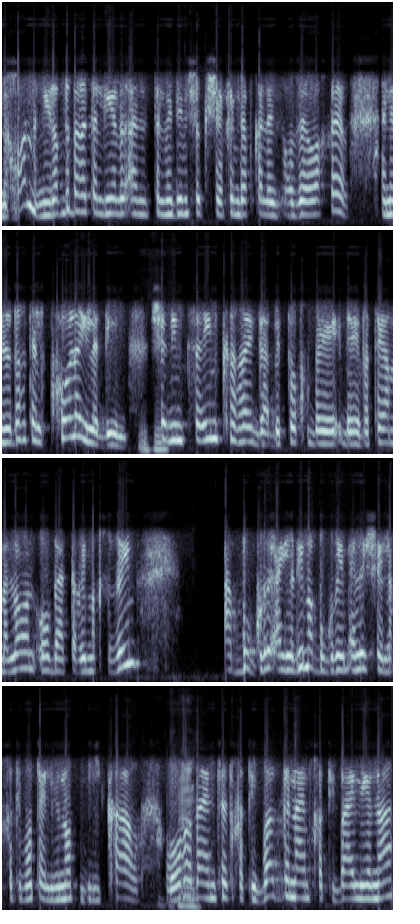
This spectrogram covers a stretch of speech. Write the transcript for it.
נכון, אני לא מדברת על, יל... על תלמידים ששייכים דווקא לאזור זה או אחר, אני מדברת על כל הילדים שנמצאים כרגע בתוך, בבתי המלון או באתרים אחרים, הבוגר, הילדים הבוגרים, אלה של החטיבות העליונות בעיקר, רוב הבעיה נמצאת חטיבת ביניים, חטיבה עליונה,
